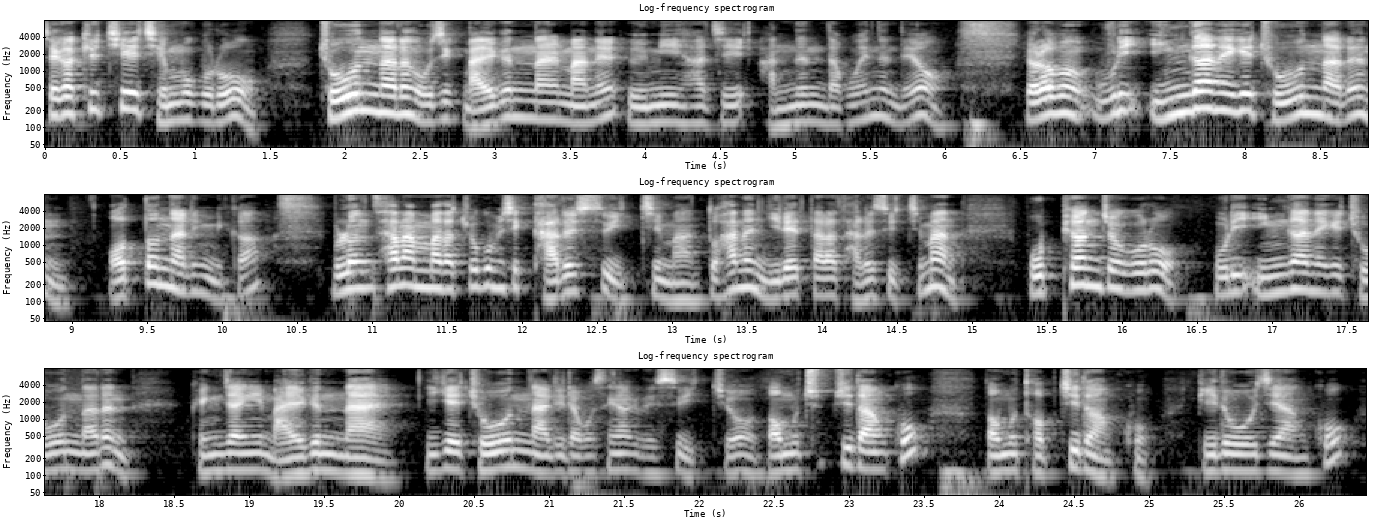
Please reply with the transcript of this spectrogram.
제가 큐티의 제목으로 좋은 날은 오직 맑은 날만을 의미하지 않는다고 했는데요. 여러분, 우리 인간에게 좋은 날은 어떤 날입니까? 물론 사람마다 조금씩 다를 수 있지만 또 하는 일에 따라 다를 수 있지만 보편적으로 우리 인간에게 좋은 날은 굉장히 맑은 날, 이게 좋은 날이라고 생각될 수 있죠. 너무 춥지도 않고, 너무 덥지도 않고, 비도 오지 않고,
